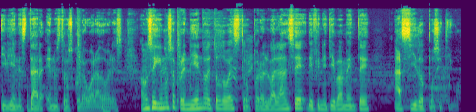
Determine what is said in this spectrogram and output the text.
y bienestar en nuestros colaboradores. Aún seguimos aprendiendo de todo esto, pero el balance definitivamente ha sido positivo.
